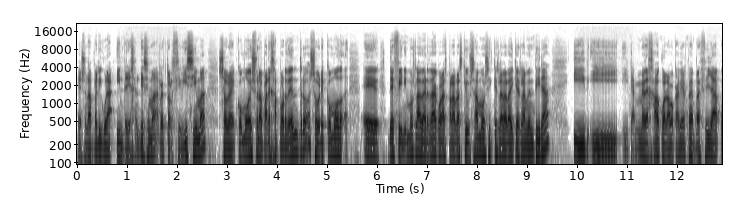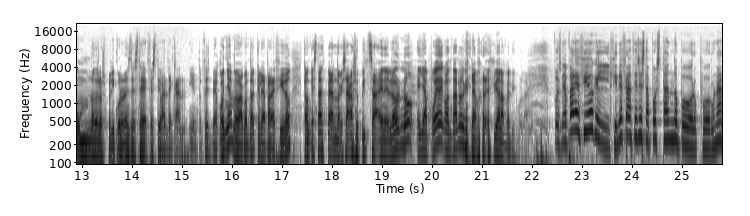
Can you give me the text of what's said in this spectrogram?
es una película inteligentísima, retorcidísima, sobre cómo es una pareja por dentro, sobre cómo eh, definimos la verdad con las palabras que usamos y qué es la verdad y qué es la mentira, y, que a mí me ha dejado con la boca abierta, me parece ya uno de los peliculones de este Festival de Cannes. Y entonces Begoña me va a contar qué le ha parecido, que aunque está esperando que se haga su pizza en el horno, ella puede contarnos qué le ha parecido a la película. Pues me ha parecido que el cine francés está apostando por, por una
